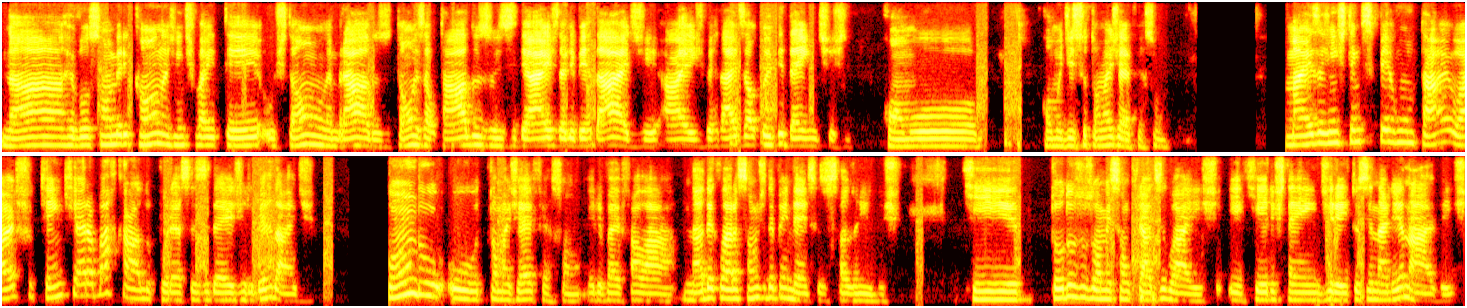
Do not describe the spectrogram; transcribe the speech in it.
Na Revolução Americana, a gente vai ter os tão lembrados, tão exaltados, os ideais da liberdade, as verdades autoevidentes, como, como disse o Thomas Jefferson. Mas a gente tem que se perguntar, eu acho, quem que era abarcado por essas ideias de liberdade. Quando o Thomas Jefferson ele vai falar na Declaração de Independência dos Estados Unidos que todos os homens são criados iguais e que eles têm direitos inalienáveis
